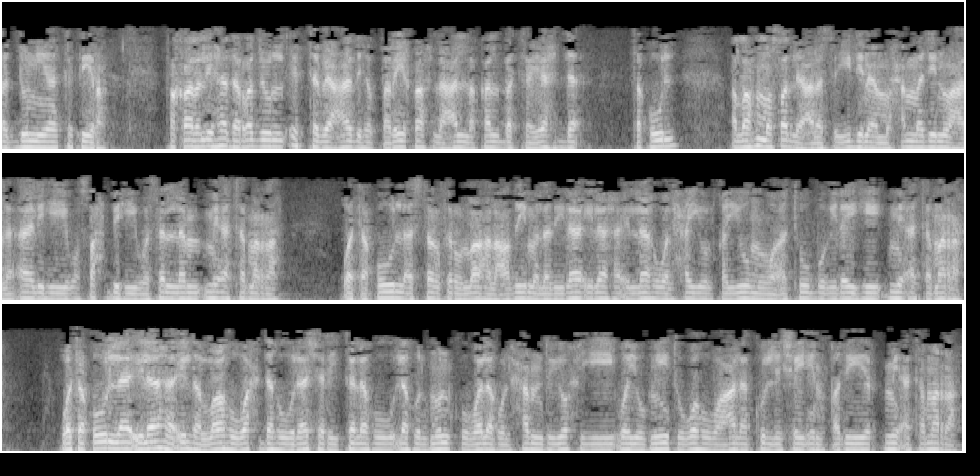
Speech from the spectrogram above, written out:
الدنيا كثيرة. فقال لي هذا الرجل اتبع هذه الطريقة لعل قلبك يهدأ. تقول اللهم صل على سيدنا محمد وعلى آله وصحبه وسلم مئة مرة وتقول أستغفر الله العظيم الذي لا إله إلا هو الحي القيوم وأتوب إليه مئة مرة وتقول لا إله إلا الله وحده لا شريك له له الملك وله الحمد يحيي ويميت وهو على كل شيء قدير مئة مرة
